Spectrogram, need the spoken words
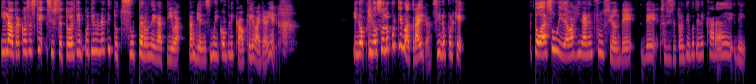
Y la otra cosa es que si usted todo el tiempo tiene una actitud súper negativa, también es muy complicado que le vaya bien. Y no, y no solo porque lo atraiga, sino porque toda su vida va a girar en función de, de o sea, si usted todo el tiempo tiene cara de,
